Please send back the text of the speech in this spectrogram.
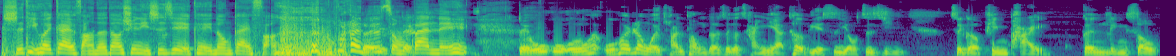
实体会盖房的到虚拟世界也可以弄盖房，不然这怎么办呢？对我我我会我会认为传统的这个产业啊，特别是有自己这个品牌跟零售。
